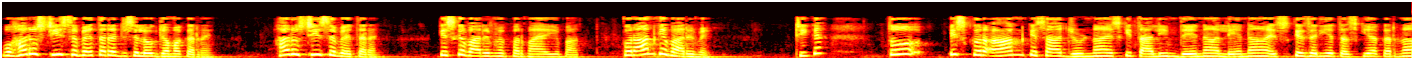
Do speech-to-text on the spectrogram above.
وہ ہر اس چیز سے بہتر ہے جسے لوگ جمع کر رہے ہیں۔ ہر اس چیز سے بہتر ہے۔ کس کے بارے میں فرمایا یہ بات؟ قرآن کے بارے میں، ٹھیک ہے؟ تو اس قرآن کے ساتھ جڑنا، اس کی تعلیم دینا، لینا، اس کے ذریعے تزکیہ کرنا،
